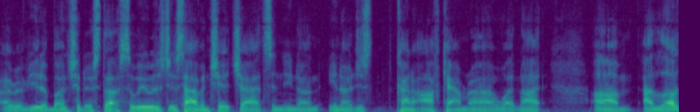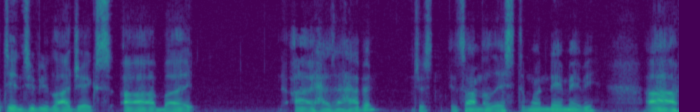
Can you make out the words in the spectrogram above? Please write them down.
I reviewed a bunch of their stuff. So we was just having chit chats and you know you know just kind of off camera and whatnot. Um, I love to interview Logix, uh, but uh, it hasn't happened. Just it's on the list one day maybe. Uh,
